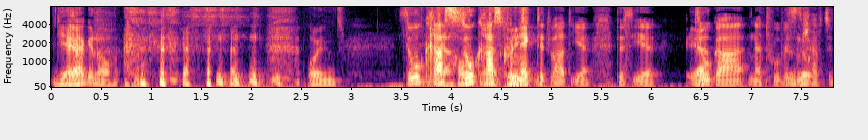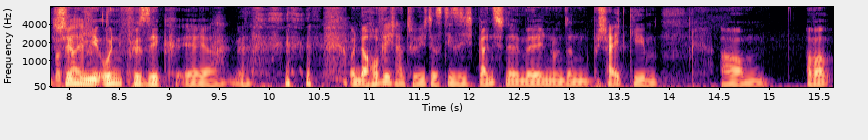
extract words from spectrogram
ja, Ja. genau. und So krass, so krass connected wart ihr, dass ihr Ja. sogar so naturwissenschaftsübergreifend. Chemie und Physik, ja, ja. und da hoffe ich natürlich, dass die sich ganz schnell melden und dann Bescheid geben. Ähm, aber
